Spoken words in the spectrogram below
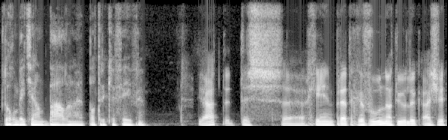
Toch een beetje aan het balen, hè, Patrick Lefevre. Ja, het is uh, geen prettig gevoel natuurlijk als je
